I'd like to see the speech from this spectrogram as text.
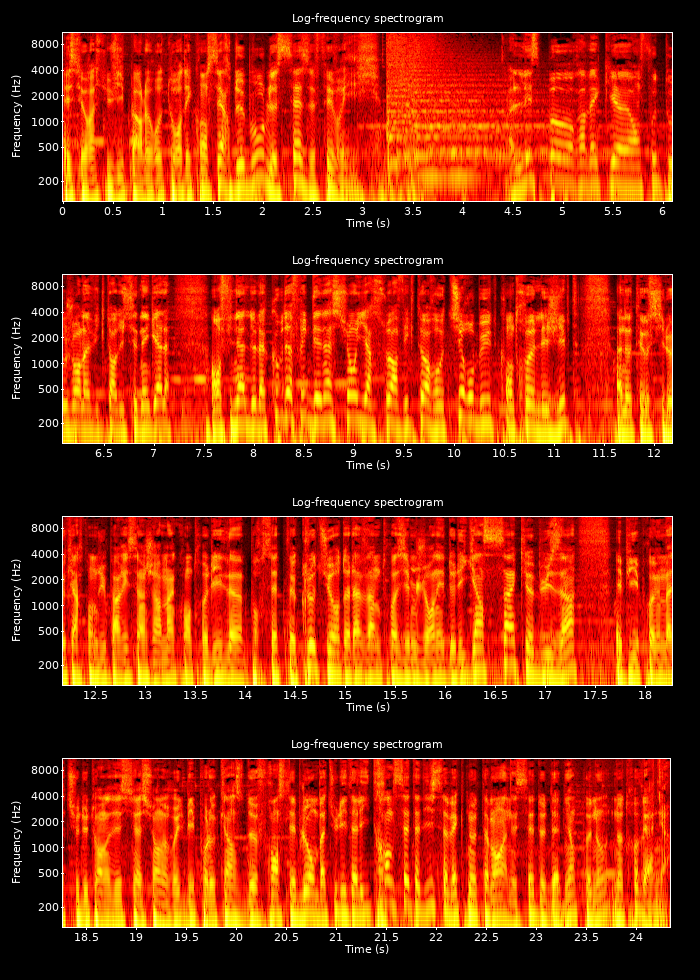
et sera suivi par le retour des concerts debout le 16 février. Les sports avec euh, en foot toujours la victoire du Sénégal en finale de la Coupe d'Afrique des Nations hier soir victoire au tir au but contre l'Égypte. À noter aussi le carton du Paris Saint-Germain contre Lille pour cette clôture de la 23e journée de Ligue 1 5 buts 1 et puis premier match du tournoi destination de rugby pour le 15 de France. Les Bleus ont battu l'Italie 37 à 10 avec notamment un essai de Damien Penaud notre Auvergnat.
